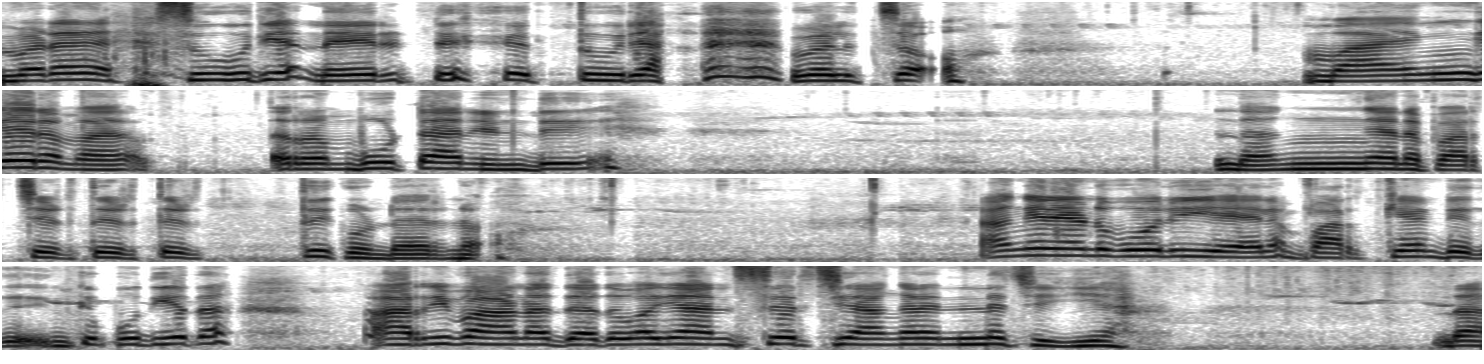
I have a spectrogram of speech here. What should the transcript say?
ഇവിടെ സൂര്യൻ നേരിട്ട് എത്തൂര വെളിച്ചം. ഭയങ്കര റംബൂട്ടാനുണ്ട്. ഇതങ്ങനെ പറിച്ചെടുത്ത് എടുത്ത് എടുത്ത് കൊണ്ടുവരണം അങ്ങനെയാണ് പോലും ഈ ഏലം പറിക്കേണ്ടത്. എനിക്ക് പുതിയത് അറിവാണത്. അതുപോലെ ഞാൻ അനുസരിച്ച് അങ്ങനെ തന്നെ ചെയ്യുക ഇതാ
